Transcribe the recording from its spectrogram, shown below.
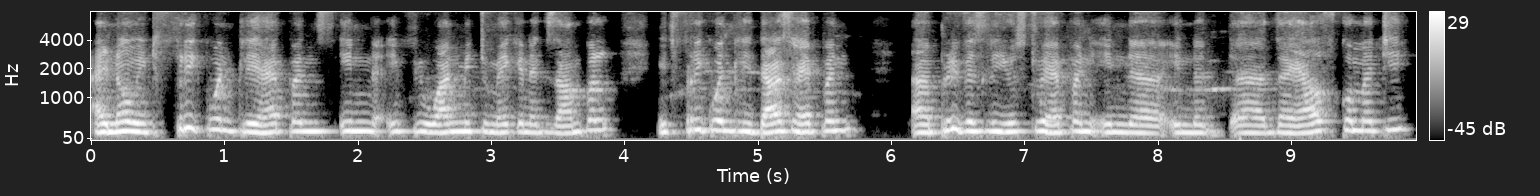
I know it frequently happens in, if you want me to make an example, it frequently does happen. Previously used to happen in the in the the health committee,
